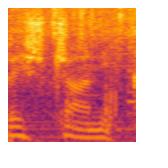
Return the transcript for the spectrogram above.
Peščanik.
